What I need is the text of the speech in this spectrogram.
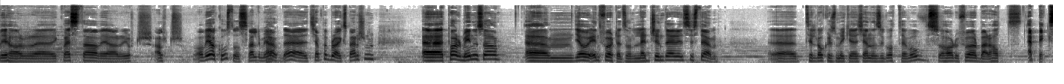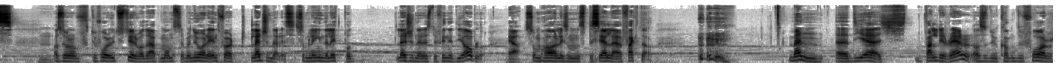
vi har uh, questa, vi har gjort alt. Og vi har kost oss veldig mye. Ja. Det er et kjempebra expansion. Uh, et par minuser. Um, de har jo innført et sånn legendary-system. Uh, til dere som ikke kjenner så godt til WoW, så har du før bare hatt epics. Mm. Altså du, får utstyr ved å drepe monster, men nå har de innført legendaries, som ligner litt på legendaries du finner i Diablo, Ja. som har liksom spesielle effekter. Men eh, de er veldig rare. Altså du kan Du får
